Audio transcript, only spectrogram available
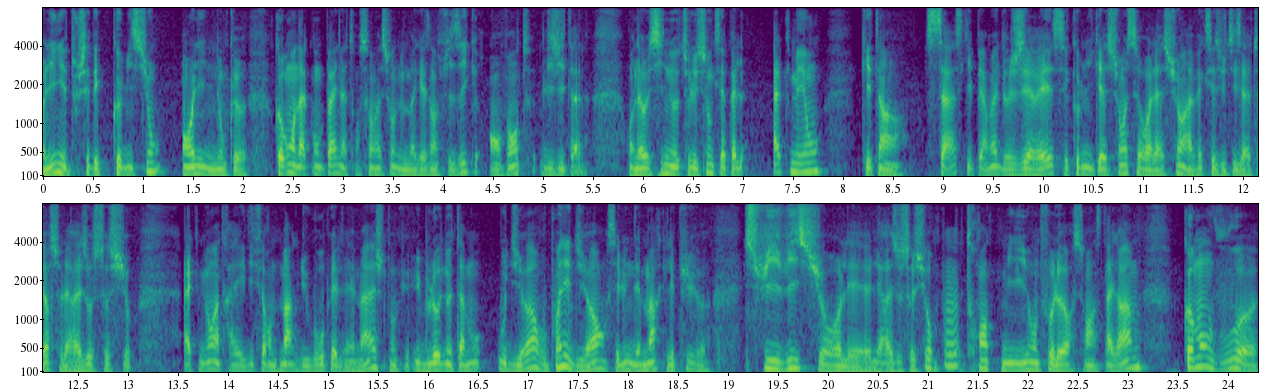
ligne et toucher des commissions en ligne. Donc, euh, comment on accompagne la transformation de magasins physiques en vente digitale? On a aussi une autre solution qui s'appelle Acmeon, qui est un SaaS qui permet de gérer ses communications et ses relations avec ses utilisateurs sur les réseaux sociaux. Acmeon a travaillé avec différentes marques du groupe LVMH, donc Hublot notamment ou Dior. Vous prenez Dior, c'est l'une des marques les plus euh, suivies sur les, réseaux sociaux. 30 mm. millions de followers sur Instagram. Comment vous euh,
